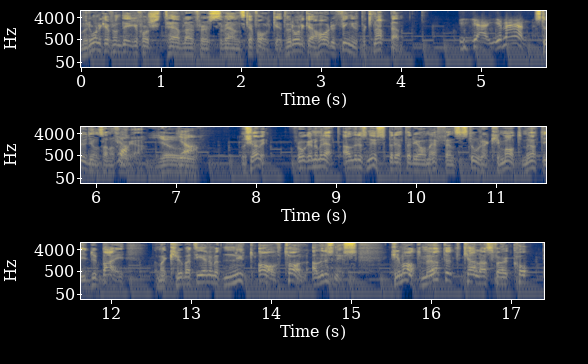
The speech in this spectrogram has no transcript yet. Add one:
Veronica från Degerfors tävlar för svenska folket. Veronica, har du fingret på knappen? Jajamän. Studion samma fråga. Jo. Ja. Då kör vi. Fråga nummer ett. Alldeles nyss berättade jag om FNs stora klimatmöte i Dubai. Där man klubbat igenom ett nytt avtal alldeles nyss. Klimatmötet kallas för COP...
